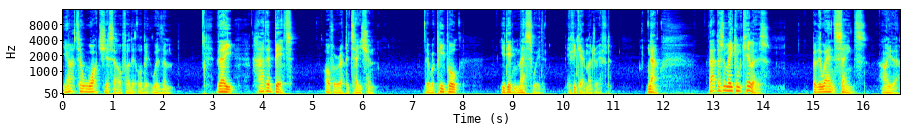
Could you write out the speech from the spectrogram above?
You had to watch yourself a little bit with them. They had a bit of a reputation. There were people you didn't mess with, if you get my drift. Now, that doesn't make them killers, but they weren't saints either.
